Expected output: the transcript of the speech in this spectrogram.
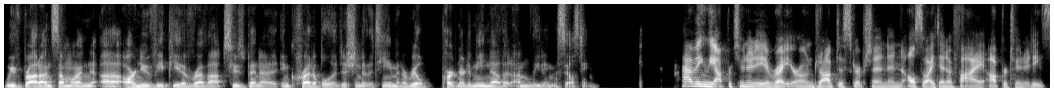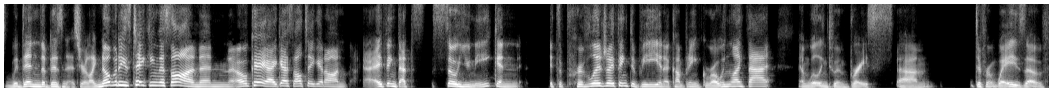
we've brought on someone, uh, our new VP of RevOps, who's been an incredible addition to the team and a real partner to me now that I'm leading the sales team. Having the opportunity to write your own job description and also identify opportunities within the business. You're like, nobody's taking this on. And okay, I guess I'll take it on. I think that's so unique. And it's a privilege, I think, to be in a company growing like that and willing to embrace um, different ways of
